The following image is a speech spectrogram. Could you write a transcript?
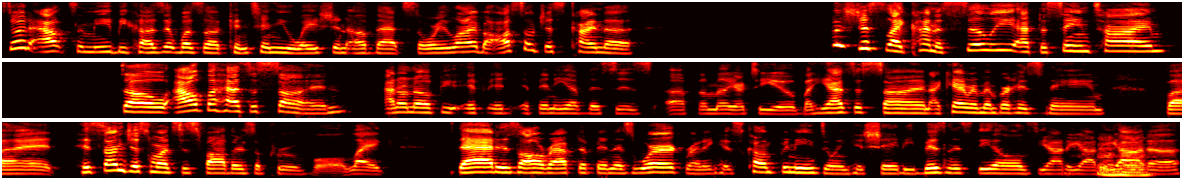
stood out to me because it was a continuation of that storyline, but also just kind of it was just like kind of silly at the same time. So Alva has a son. I don't know if you if it if any of this is uh, familiar to you, but he has a son. I can't remember his name, but his son just wants his father's approval. Like dad is all wrapped up in his work, running his company, doing his shady business deals, yada yada Mhm. yada.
